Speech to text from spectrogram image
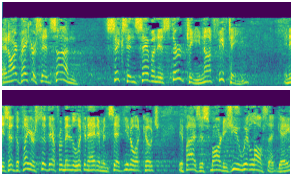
And Art Baker said, Son, Six and seven is 13, not 15. And he said the player stood there for a minute looking at him and said, You know what, coach? If I was as smart as you, we'd have lost that game.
